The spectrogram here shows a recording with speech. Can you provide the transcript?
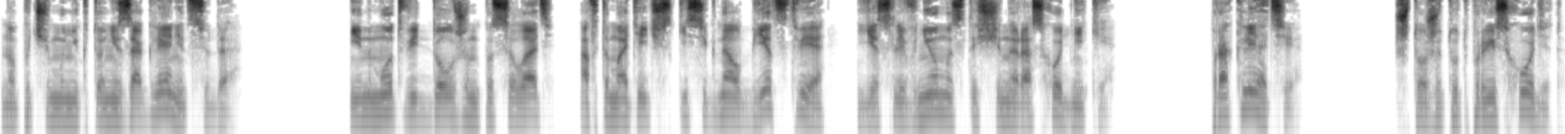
Но почему никто не заглянет сюда? Инмод ведь должен посылать автоматический сигнал бедствия, если в нем истощены расходники. Проклятие! Что же тут происходит?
